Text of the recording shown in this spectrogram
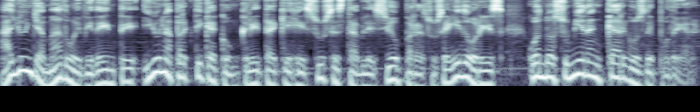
Hay un llamado evidente y una práctica concreta que Jesús estableció para sus seguidores cuando asumieran cargos de poder.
